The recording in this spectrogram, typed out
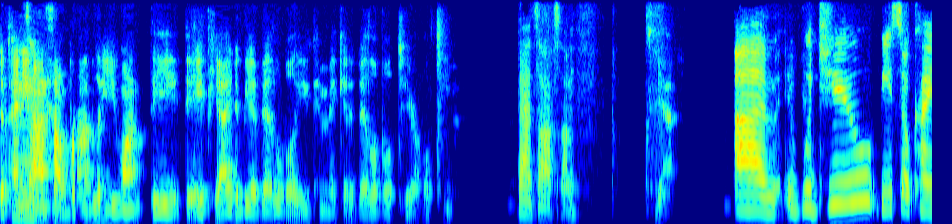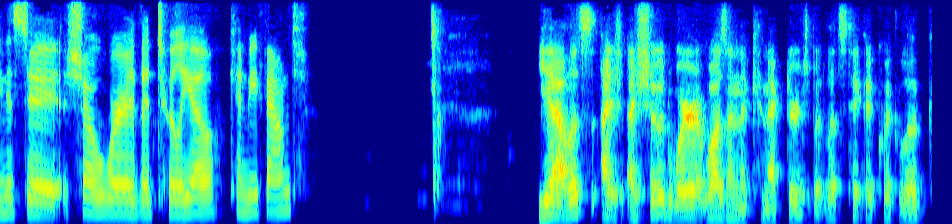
depending awesome. on how broadly you want the, the API to be available, you can make it available to your whole team. That's awesome. Yeah. Um, would you be so kind as to show where the Twilio can be found? Yeah, let's, I, I showed where it was in the connectors, but let's take a quick look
